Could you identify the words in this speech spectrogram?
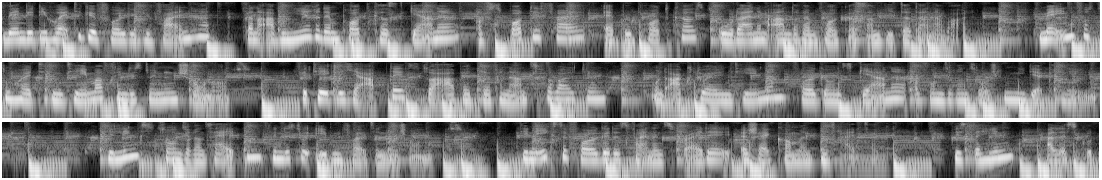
Wenn dir die heutige Folge gefallen hat, dann abonniere den Podcast gerne auf Spotify, Apple Podcast oder einem anderen Podcast-Anbieter deiner Wahl. Mehr Infos zum heutigen Thema findest du in den Show Notes. Für tägliche Updates zur Arbeit der Finanzverwaltung und aktuellen Themen folge uns gerne auf unseren Social-Media-Kanälen. Die Links zu unseren Seiten findest du ebenfalls in den Show Notes. Die nächste Folge des Finance Friday erscheint kommenden Freitag. Bis dahin, alles Gute.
